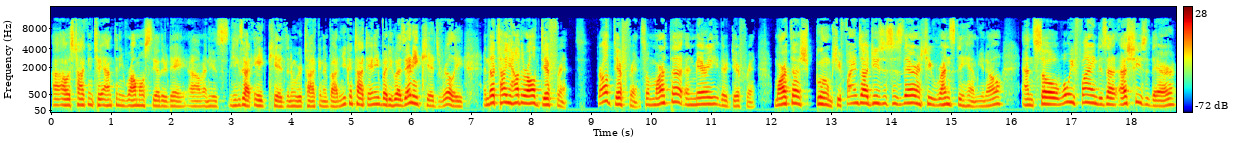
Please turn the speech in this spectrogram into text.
uh, I was talking to Anthony Ramos the other day, um, and he's, he's got eight kids, and we were talking about it. And you can talk to anybody who has any kids, really, and they'll tell you how they're all different. They're all different. So Martha and Mary, they're different. Martha, boom, she finds out Jesus is there and she runs to him, you know? And so what we find is that as she's there,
